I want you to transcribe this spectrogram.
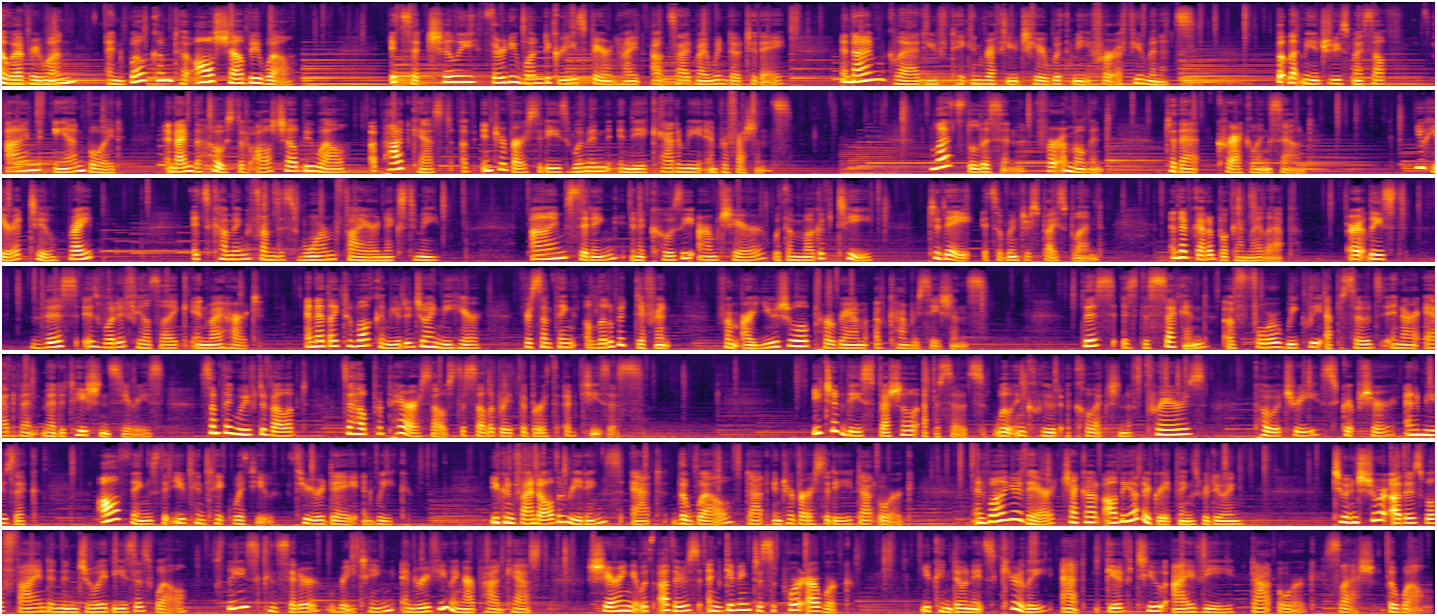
Hello, everyone, and welcome to All Shall Be Well. It's a chilly 31 degrees Fahrenheit outside my window today, and I'm glad you've taken refuge here with me for a few minutes. But let me introduce myself. I'm Anne Boyd, and I'm the host of All Shall Be Well, a podcast of InterVarsity's Women in the Academy and Professions. Let's listen for a moment to that crackling sound. You hear it too, right? It's coming from this warm fire next to me. I'm sitting in a cozy armchair with a mug of tea. Today it's a winter spice blend. And I've got a book on my lap. Or at least, this is what it feels like in my heart. And I'd like to welcome you to join me here for something a little bit different from our usual program of conversations. This is the second of four weekly episodes in our Advent meditation series, something we've developed to help prepare ourselves to celebrate the birth of Jesus. Each of these special episodes will include a collection of prayers, poetry, scripture, and music, all things that you can take with you through your day and week. You can find all the readings at thewell.intervarsity.org. And while you're there, check out all the other great things we're doing. To ensure others will find and enjoy these as well, please consider rating and reviewing our podcast, sharing it with others, and giving to support our work you can donate securely at give2iv.org slash the well.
